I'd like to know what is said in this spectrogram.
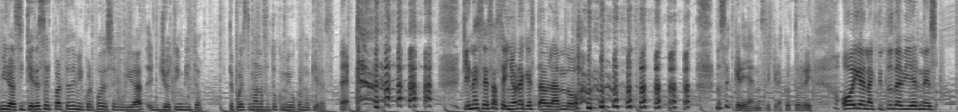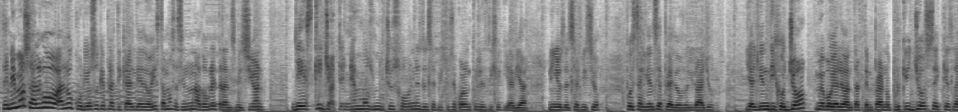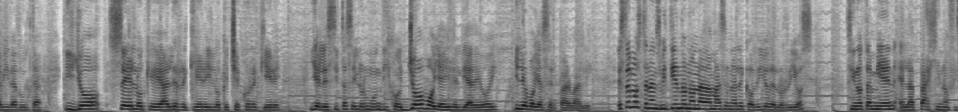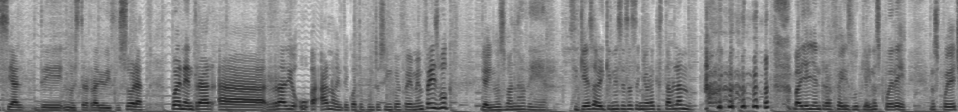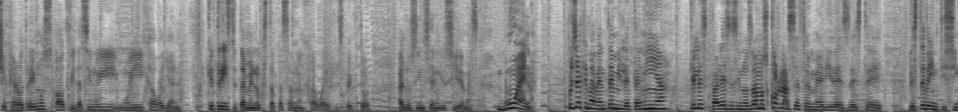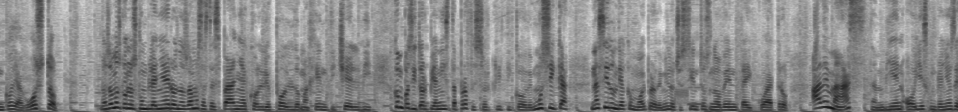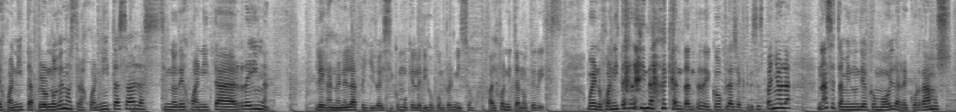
Mira, si quieres ser parte de mi cuerpo de seguridad, yo te invito. Te puedes tomar una foto conmigo cuando quieras. ¿Quién es esa señora que está hablando? no se crea, no se crea, cotorre. Oigan, actitud de viernes. Tenemos algo, algo curioso que platicar el día de hoy. Estamos haciendo una doble transmisión. Y es que ya tenemos muchos jóvenes del servicio. ¿Se acuerdan que les dije que ya había niños del servicio? Pues alguien se apiadó del gallo. Y alguien dijo, yo me voy a levantar temprano porque yo sé que es la vida adulta. Y yo sé lo que Ale requiere y lo que Checo requiere. Y el Escita Sailor Moon dijo, yo voy a ir el día de hoy y le voy a hacer par, vale. Estamos transmitiendo no nada más en Ale Caudillo de los Ríos, sino también en la página oficial de nuestra radiodifusora. Pueden entrar a Radio UAA 94.5 FM en Facebook y ahí nos van a ver. Si quieres saber quién es esa señora que está hablando, vaya y entra a Facebook y ahí nos puede, nos puede checar. O traemos outfit así muy, muy hawaiano. Qué triste también lo que está pasando en Hawái respecto a los incendios y demás. Bueno, pues ya que me aventé mi letanía, ¿qué les parece si nos vamos con las efemérides de este, de este 25 de agosto? Nos vamos con los cumpleañeros, nos vamos hasta España con Leopoldo Magenti Chelvi, compositor, pianista, profesor crítico de música, nacido un día como hoy, pero de 1894. Además, también hoy es cumpleaños de Juanita, pero no de nuestra Juanita Salas, sino de Juanita Reina. Le ganó en el apellido, ahí sí como que le dijo con permiso, ay Juanita, no te dejes. Bueno, Juanita Reina, cantante de coplas y actriz española, nace también un día como hoy, la recordamos.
